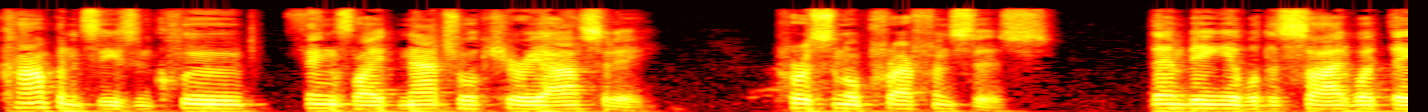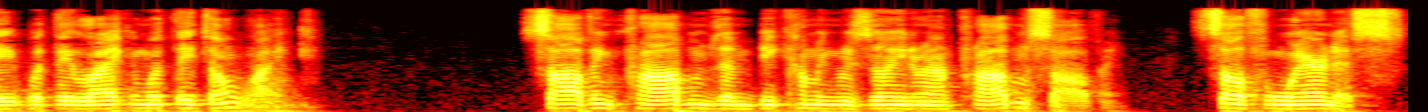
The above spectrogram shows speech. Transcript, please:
competencies include things like natural curiosity, personal preferences, them being able to decide what they, what they like and what they don't like, solving problems and becoming resilient around problem solving, self-awareness,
